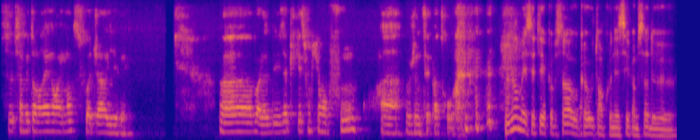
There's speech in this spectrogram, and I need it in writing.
ça m'étonnerait énormément que ce soit déjà arrivé. Euh, voilà, des applications qui en font, ah, je ne sais pas trop. non, mais c'était comme ça, au cas où tu en connaissais comme ça de,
